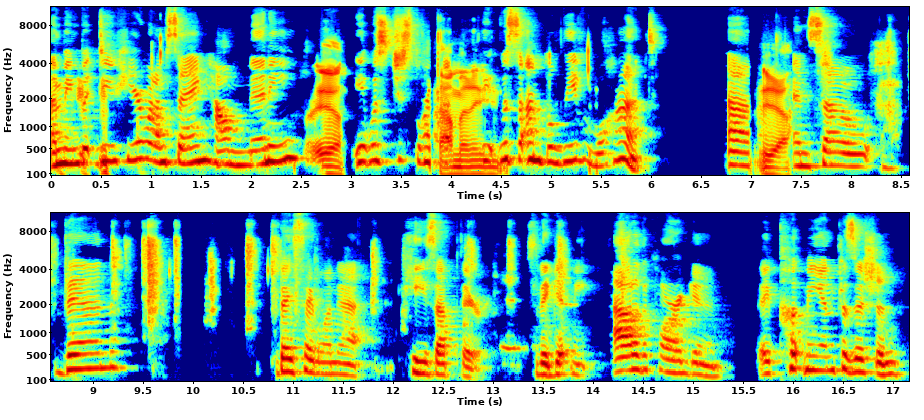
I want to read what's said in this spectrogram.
I mean, but do you hear what I'm saying? How many? Yeah. It was just like How many? it was an unbelievable hunt. Um, Yeah. and so then they say, Lynette, he's up there. So they get me out of the car again. They put me in position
